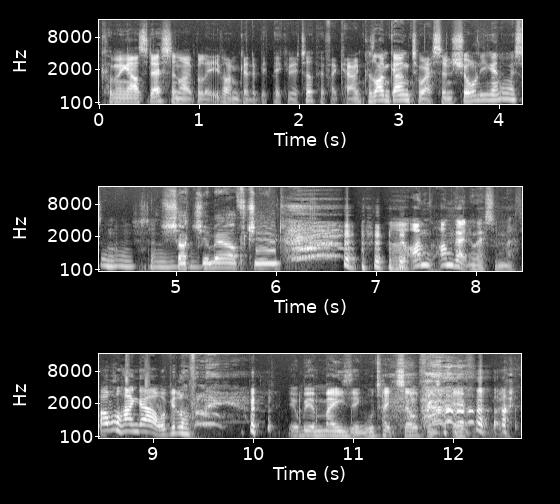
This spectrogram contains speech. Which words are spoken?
Coming out at Essen, I believe. I'm going to be picking it up if I can, because I'm going to Essen. Sean, are you going to Essen? Shut your mouth, Jude. Uh, I'm, I'm going to Essen, Matthew. I will hang out. It'll be lovely. It'll be amazing. We'll take selfies everywhere.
